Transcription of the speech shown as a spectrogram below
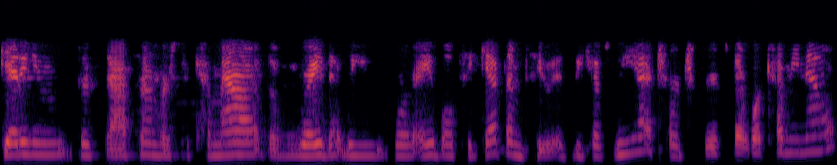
getting the staff members to come out the way that we were able to get them to is because we had church groups that were coming out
